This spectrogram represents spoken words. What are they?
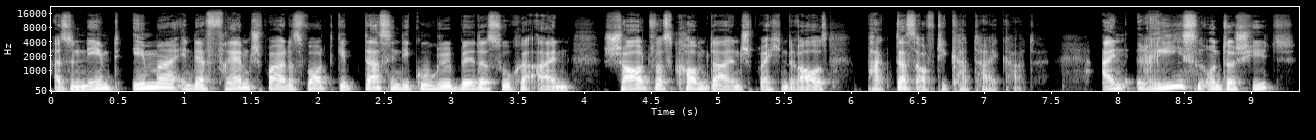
Also nehmt immer in der Fremdsprache das Wort, gebt das in die Google-Bildersuche ein, schaut, was kommt da entsprechend raus, packt das auf die Karteikarte. Ein Riesenunterschied,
